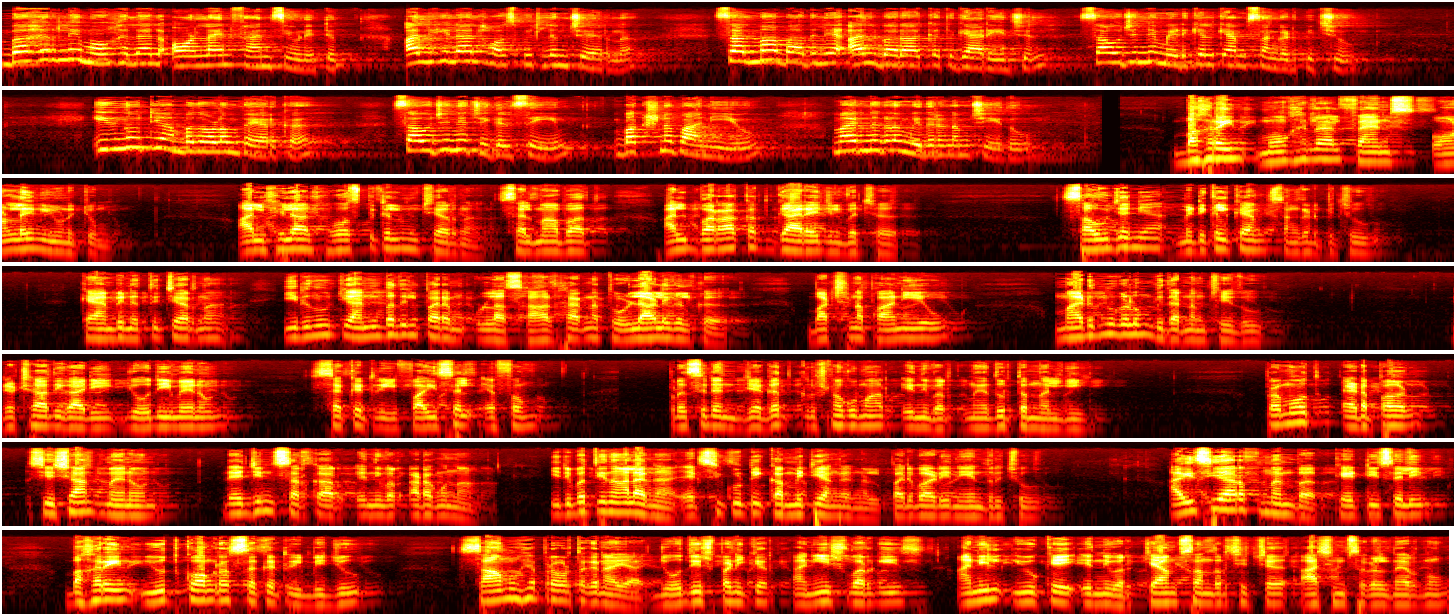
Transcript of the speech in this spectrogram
ബഹറിലെ Mohanlal online fans യൂണിറ്റും അൽ ഹിലാൽ ഹോസ്പിറ്റലും ചേർന്ന് സൽമാബാദിലെ അൽ ബറാക്കത്ത് ഗാരേജിൽ സൗജന്യ മെഡിക്കൽ ക്യാമ്പ് സംഘടിപ്പിച്ചു. ഇരുന്നൂറ്റി അമ്പതോളം പേർക്ക് സൗജന്യ ചികിത്സയും ഭക്ഷണപാനീയവും മരുന്നുകളും വിതരണം ചെയ്തു. ബഹ്റൈൻ മോഹൻലാൽ ഫാൻസ് ഓൺലൈൻ യൂണിറ്റും അൽ ഹിലാൽ ഹോസ്പിറ്റലും ചേർന്ന് സൽമാബാദ് അൽ ബറാക്കത്ത് ഗാരേജിൽ വെച്ച് സൗജന്യ മെഡിക്കൽ ക്യാമ്പ് സംഘടിപ്പിച്ചു. ക്യാമ്പിന് എത്തിച്ചേർന്ന ഇരുന്നൂറ്റി അൻപതിൽ പരം ഉള്ള സാധാരണ തൊഴിലാളികൾക്ക് ഭക്ഷണപാനീയവും മരുന്നുകളും വിതരണം ചെയ്തു. രക്ഷാധികാരി Jyothi Menon secretary Faisal F M president Jagath Krishnakumar എന്നിവർ നേതൃത്വം നൽകി. പ്രമോദ് എടപ്പാൾ ശിശാന്ത് മേനോൻ രജിൻ സർക്കാർ എന്നിവർ അടങ്ങുന്ന ഇരുപത്തിനാലംഗ എക്സിക്യൂട്ടീവ് കമ്മിറ്റി അംഗങ്ങൾ പരിപാടി നിയന്ത്രിച്ചു. I member K T Saleem Bahrain youth Congress secretary Biju സാമൂഹ്യ പ്രവർത്തകനായ ജ്യോതിഷ് പണിക്കർ അനീഷ് വർഗീസ് അനിൽ യു കെ എന്നിവർ ക്യാമ്പ് സന്ദർശിച്ച് ആശംസകൾ നേർന്നു.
